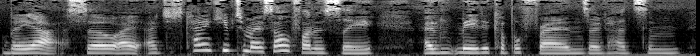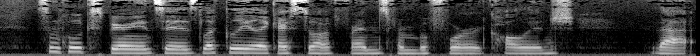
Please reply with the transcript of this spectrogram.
but yeah, so I, I just kind of keep to myself, honestly. I've made a couple friends. I've had some some cool experiences. Luckily, like I still have friends from before college that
